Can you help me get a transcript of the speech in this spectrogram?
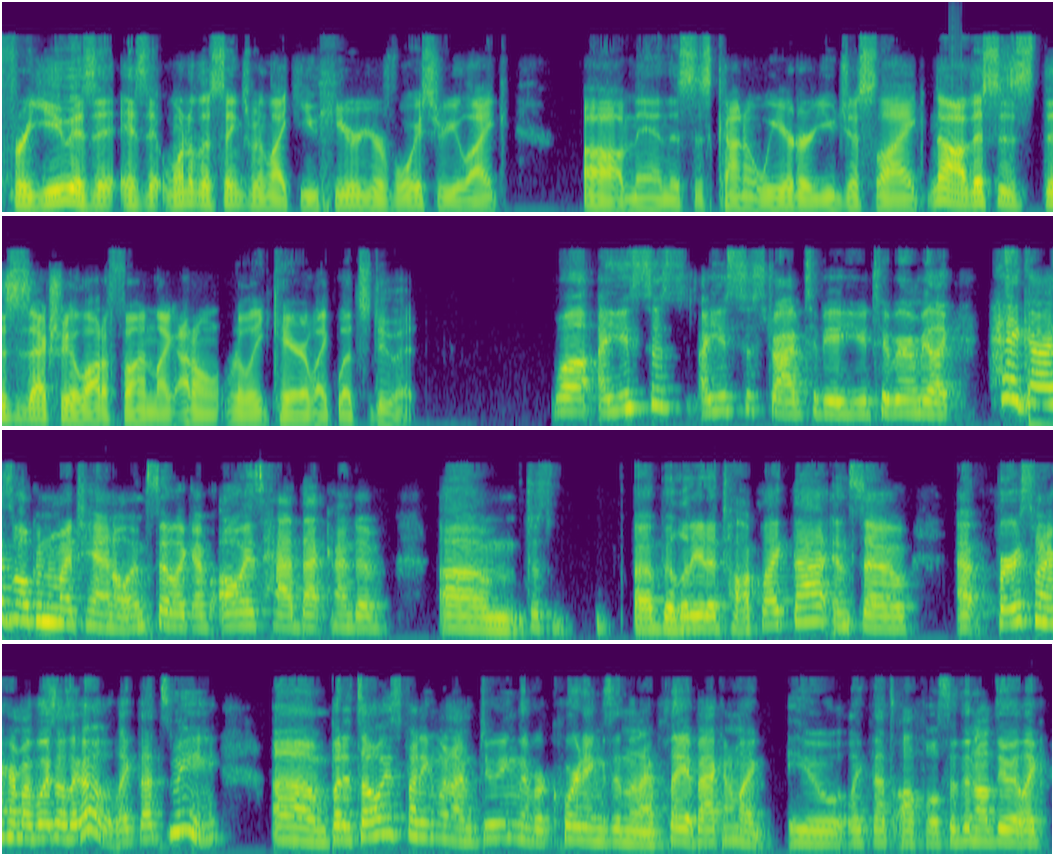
for you is it is it one of those things when like you hear your voice or you like oh man, this is kind of weird? Or you just like, no, this is this is actually a lot of fun. Like I don't really care. Like let's do it. Well, I used to I used to strive to be a YouTuber and be like, "Hey guys, welcome to my channel." And so like I've always had that kind of um just ability to talk like that. And so at first when I heard my voice I was like, "Oh, like that's me." Um but it's always funny when I'm doing the recordings and then I play it back and I'm like, "Ew, like that's awful." So then I'll do it like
